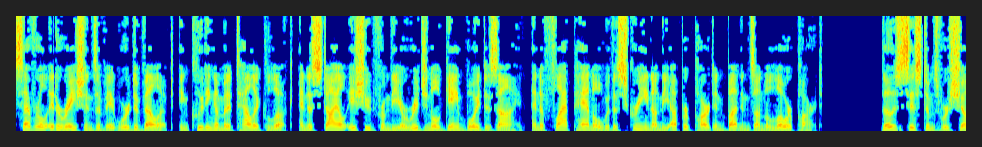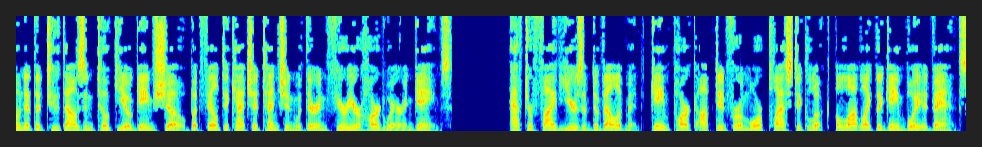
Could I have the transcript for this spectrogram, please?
Several iterations of it were developed, including a metallic look, and a style issued from the original Game Boy design, and a flat panel with a screen on the upper part and buttons on the lower part. Those systems were shown at the 2000 Tokyo Game Show but failed to catch attention with their inferior hardware and games. After five years of development, Game Park opted for a more plastic look, a lot like the Game Boy Advance.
